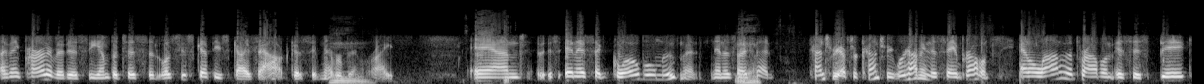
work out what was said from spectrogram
I think part of it is the impetus that let's just get these guys out because they've never been mm. right. And and it's a global movement. And as I said, country after country, we're having the same problem. And a lot of the problem is this big,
